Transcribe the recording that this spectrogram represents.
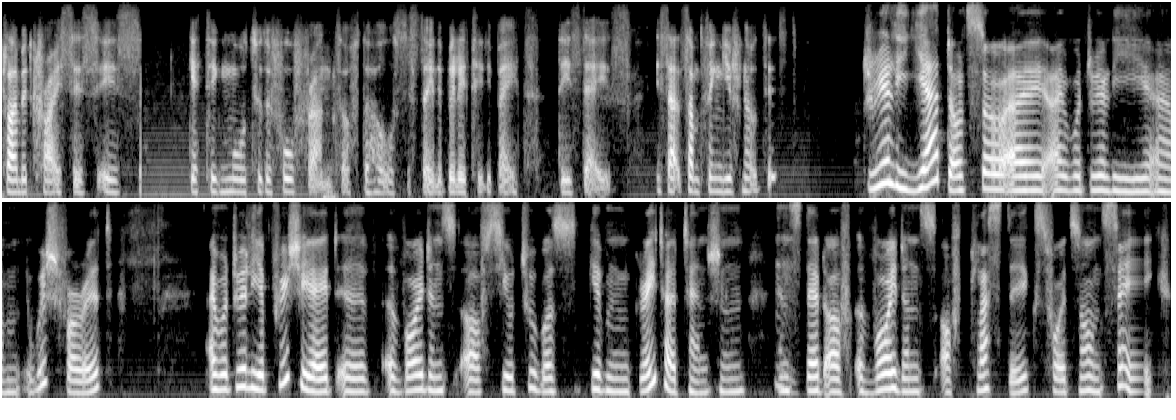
climate crisis is getting more to the forefront of the whole sustainability debate these days. Is that something you've noticed? really yet. Also, I, I would really um, wish for it. I would really appreciate if avoidance of CO2 was given greater attention mm. instead of avoidance of plastics for its own sake.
